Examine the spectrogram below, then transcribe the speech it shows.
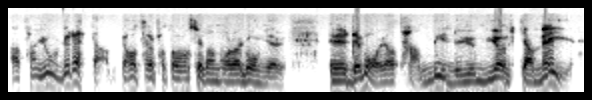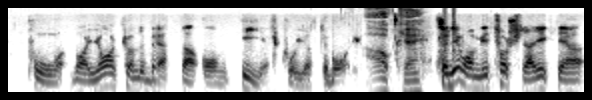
att han gjorde detta, jag har träffat honom sedan några gånger, eh, det var ju att han ville ju mjölka mig på vad jag kunde berätta om IFK Göteborg. Okej. Så det var mitt första riktiga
